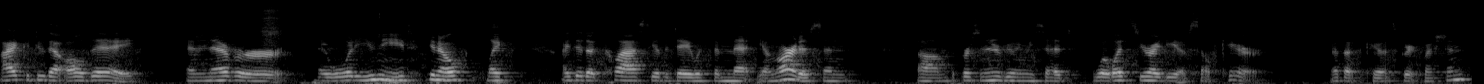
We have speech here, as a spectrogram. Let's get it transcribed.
I could do that all day and never say, well, what do you need? You know, like I did a class the other day with the Met Young Artists, and um, the person interviewing me said, "Well, what's your idea of self care?" I thought, okay, that's a great question.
